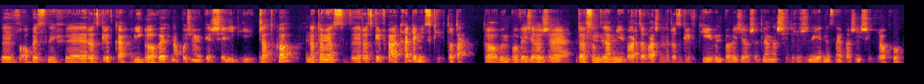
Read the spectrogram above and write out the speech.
w obecnych e, rozgrywkach ligowych na poziomie pierwszej ligi rzadko, natomiast w rozgrywkach akademickich to tak. To bym powiedział, że to są dla mnie bardzo ważne rozgrywki. Bym powiedział, że dla naszej drużyny jedne z najważniejszych w roku.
